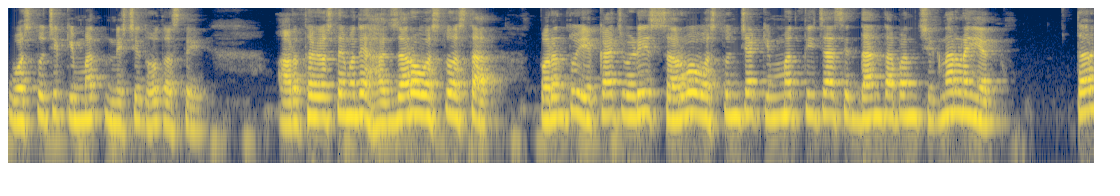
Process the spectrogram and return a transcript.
वस्तूची किंमत निश्चित होत असते. अर्थव्यवस्थेमध्ये हजारो वस्तू असतात परंतु एकाच वेळी सर्व वस्तूंच्या किंमतीचा सिद्धांत आपण शिकणार नाही आहेत तर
